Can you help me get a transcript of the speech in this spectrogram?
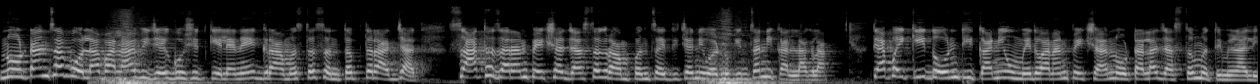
नोटांचा बोलाबाला विजय घोषित केल्याने ग्रामस्थ संतप्त राज्यात सात हजारांपेक्षा जास्त ग्रामपंचायतीच्या निवडणुकींचा निकाल लागला. त्यापैकी दोन ठिकाणी उमेदवारांपेक्षा नोटाला जास्त मते मिळाली.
